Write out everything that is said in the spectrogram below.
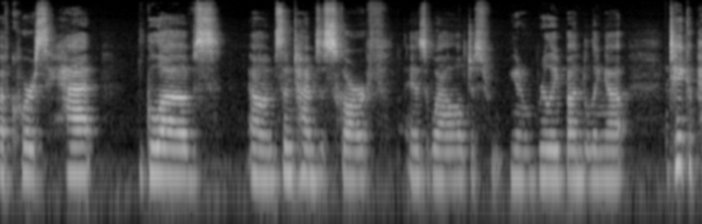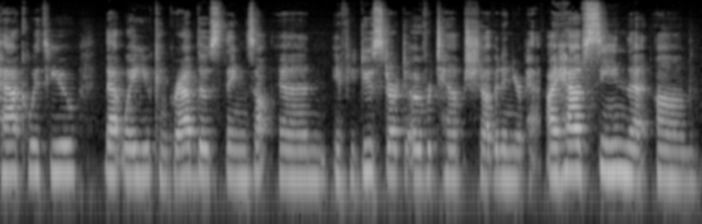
Of course, hat, gloves, um, sometimes a scarf as well, just you know, really bundling up take a pack with you. That way you can grab those things and if you do start to overtemp, shove it in your pack. I have seen that um,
